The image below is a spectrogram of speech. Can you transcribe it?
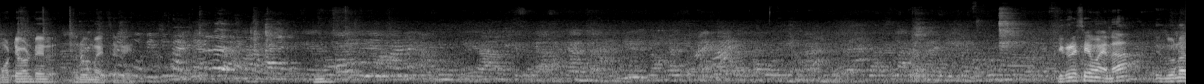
मोठे मोठे रूम आहेत सगळे? तिकडे सेम आहे ना? ते जुनं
